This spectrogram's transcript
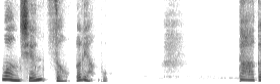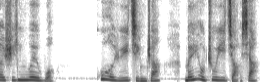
往前走了两步。大概是因为我过于紧张，没有注意脚下，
